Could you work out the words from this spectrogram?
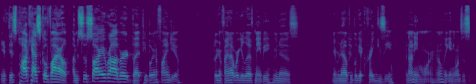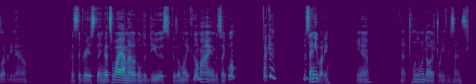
And if this podcast go viral, I'm so sorry, Robert, but people are gonna find you. They're gonna find out where you live, maybe. Who knows? You never know. People get crazy, but not anymore. I don't think anyone's a celebrity now. That's the greatest thing. That's why I'm able to do this because I'm like, who am I? And it's like, well, fucking, who's anybody? You know? At twenty-one dollars twenty-three cents.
